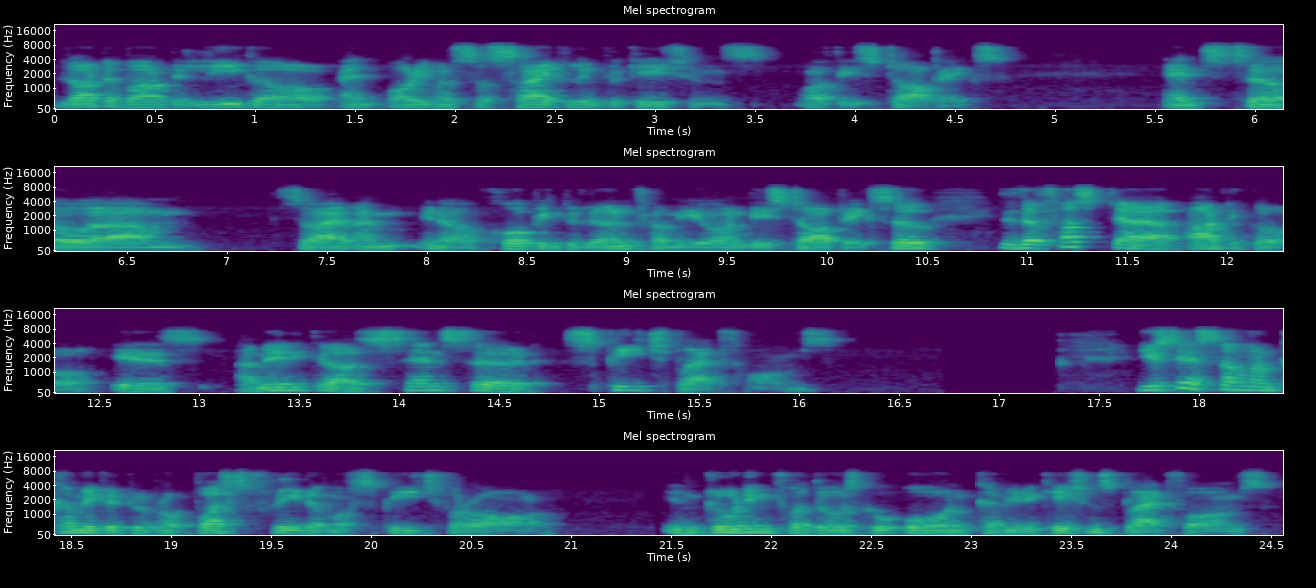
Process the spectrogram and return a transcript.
lot about the legal and or even societal implications of these topics. And so um, so I, am you know hoping to learn from you on these topics. So the first uh, article is America's censored speech platforms you say someone committed to robust freedom of speech for all, including for those who own communications platforms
